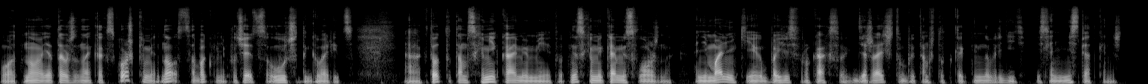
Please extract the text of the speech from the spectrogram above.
Вот. Но я также знаю, как с кошками, но с собаками мне получается лучше договориться. А кто-то там с хомяками умеет. Вот мне с хомяками сложно. Они маленькие, я боюсь в руках своих держать, чтобы там что-то как-то не навредить. Если они не спят, конечно.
